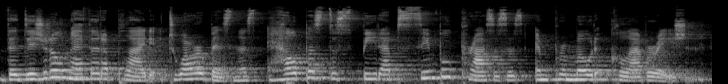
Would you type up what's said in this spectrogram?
The digital method applied to our business help us to speed up simple processes and promote collaboration,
